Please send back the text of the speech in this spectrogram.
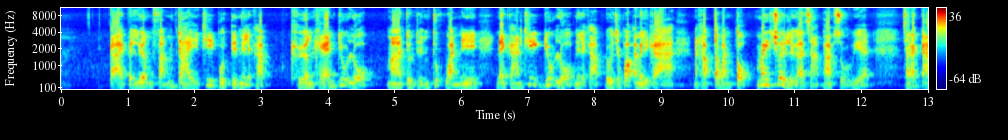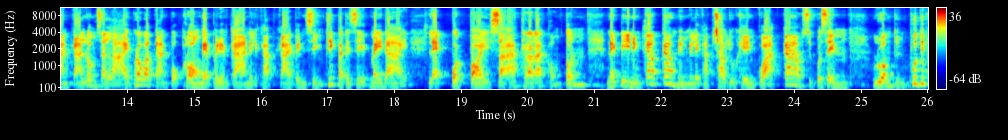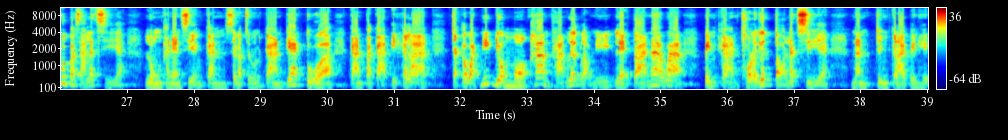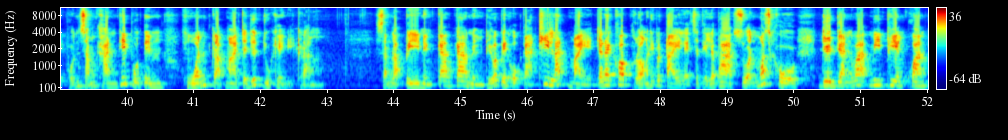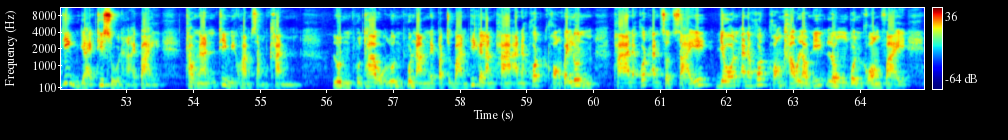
กลายเป็นเรื่องฝังใจที่ปูตินนี่แหละครับ เคืองแค้นยุโรป มาจนถึงทุกวันนี้ในการที่ยุโรปนี่แหละครับโดยเฉพาะอเมริกานะครับตะวันตกไม่ช่วยเหลือสหภาพโซเวียตสถานการณ์การล่มสลาย เพราะว่าการปกครองแบบเผด็จการนี่แหละครับกลายเป็นสิ่งที่ปฏิเสธไม่ได้ และปลดปล่อยสาธารณรัฐของตน ในปี 1991นี่แหละครับชาวยูเครนกว่า 90%รวมถึงผู้ที่พูดภาษารัสเซีย ลงคะแนนเสียงกันสนับสนุนการแยกตัวการประกาศเอกราช จักรวรรดินิยมมองข้ามทางเลือกเหล่านี้ และตาหน้าว่าเป็นการทรยศต่อรัสเซีย นั่นจึงกลายเป็นเหตุผลสำคัญที่ปูตินหวนกลับมาจะยึดยูเครนอีกครั้งสำหรับปี 1991 ถือว่าเป็นโอกาสที่รัฐใหม่ จะได้ครอบครองอธิปไตยและเสถียรภาพ ส่วนมอสโกยืนยันว่ามีเพียงความยิ่งใหญ่ที่สูญหายไป เท่านั้นที่มีความสำคัญ รุ่นผู้เฒ่า รุ่นผู้นำในปัจจุบันที่กำลังพาอนาคตของวัยรุ่น พาอนาคตอันสดใส โยนอนาคตของเขาเหล่านี้ลงบนกองไฟ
